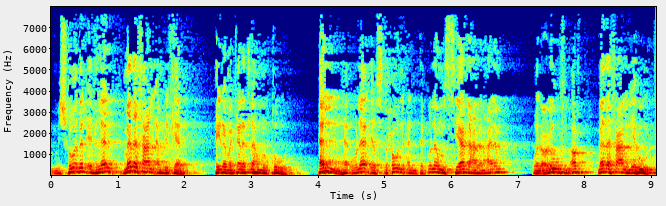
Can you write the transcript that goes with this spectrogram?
مش هو ده الإذلال؟ ماذا فعل الأمريكان حينما كانت لهم القوة؟ هل هؤلاء يصلحون أن تكون لهم السيادة على العالم والعلو في الأرض؟ ماذا فعل اليهود؟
